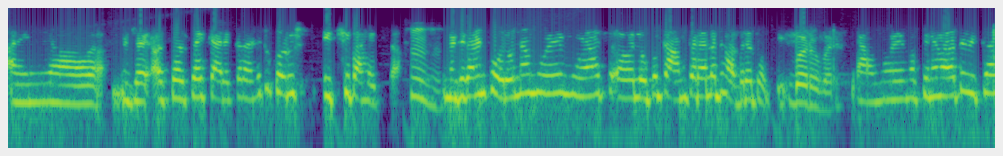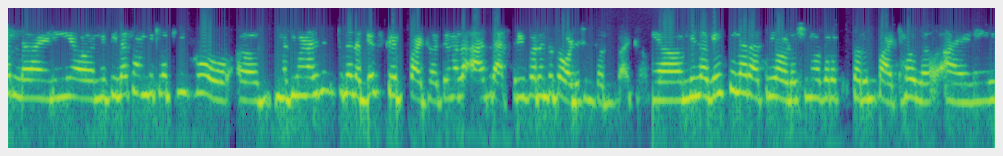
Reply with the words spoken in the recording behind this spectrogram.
आणि म्हणजे असं असं एक कॅरेक्टर आहे तू करू इच्छित आहेस का. म्हणजे कारण कोरोनामुळे मुळात लोक काम करायला घाबरत होती. बरोबर. त्यामुळे मग तिने मला ते विचारलं आणि मी तिला सांगितलं की हो मग ती म्हणाली "मी तुला लगेच स्क्रिप्ट पाठवते. मला आज रात्रीपर्यंत तू ऑडिशन करून पाठव. मी लगेच तिला रात्री ऑडिशन वगैरे करून पाठवलं आणि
